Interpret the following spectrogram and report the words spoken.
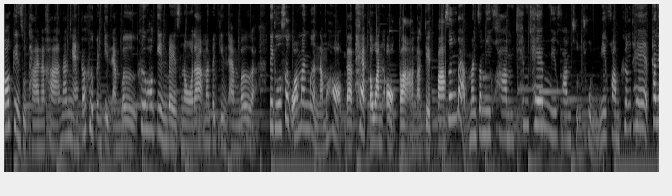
ก็กลิ่นสุดท้ายนะคะ นั่นไงก็คือเป็นกลิ่นแอมเบอร์คือพอกลิ่นเบสโนดอะมันเป็นกลิ่นแอมเบอร์อะติ๊กรู้สึกว่ามันเหมือนน้ำหอมแบบแถบตะวันออกกลางอะเก็ตปะซึ่งแบบมันจะมีความเข้มๆมีความฉุนๆมีความเครื่องเทศ ถ้าใน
